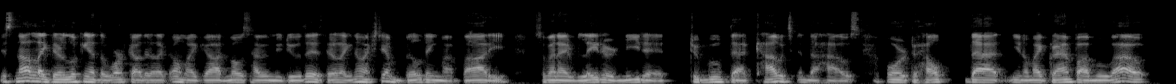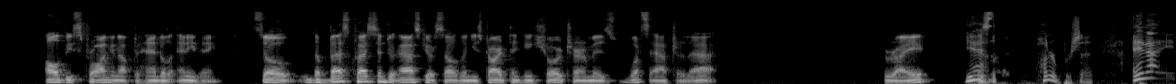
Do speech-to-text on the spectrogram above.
it's not like they're looking at the workout, they're like, oh my God, Moe's having me do this. They're like, no, actually, I'm building my body. So when I later need it to move that couch in the house or to help that, you know, my grandpa move out, I'll be strong enough to handle anything. So the best question to ask yourself when you start thinking short term is what's after that? Right? Yeah. Hundred percent. And I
